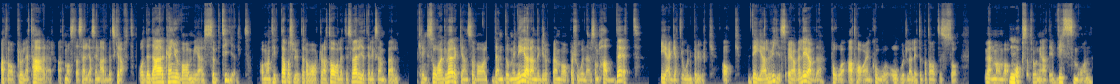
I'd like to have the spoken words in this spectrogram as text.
att vara proletärer, att måste sälja sin arbetskraft. Och det där kan ju vara mer subtilt. Om man tittar på slutet av 1800-talet i Sverige till exempel, kring sågverken så var den dominerande gruppen var personer som hade ett eget jordbruk och delvis överlevde på att ha en ko och odla lite potatis och så. Men man var mm. också tvungen att i viss mån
